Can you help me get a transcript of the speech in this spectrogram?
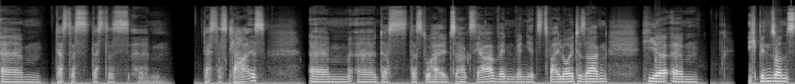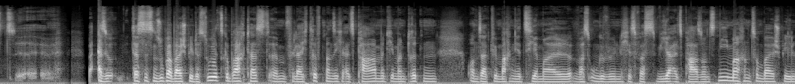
ähm, dass das, dass das, ähm, dass das klar ist. Ähm, äh, dass, dass du halt sagst, ja, wenn, wenn jetzt zwei Leute sagen, hier, ähm, ich bin sonst, äh, also das ist ein super Beispiel, das du jetzt gebracht hast. Ähm, vielleicht trifft man sich als Paar mit jemand Dritten und sagt, wir machen jetzt hier mal was Ungewöhnliches, was wir als Paar sonst nie machen zum Beispiel.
